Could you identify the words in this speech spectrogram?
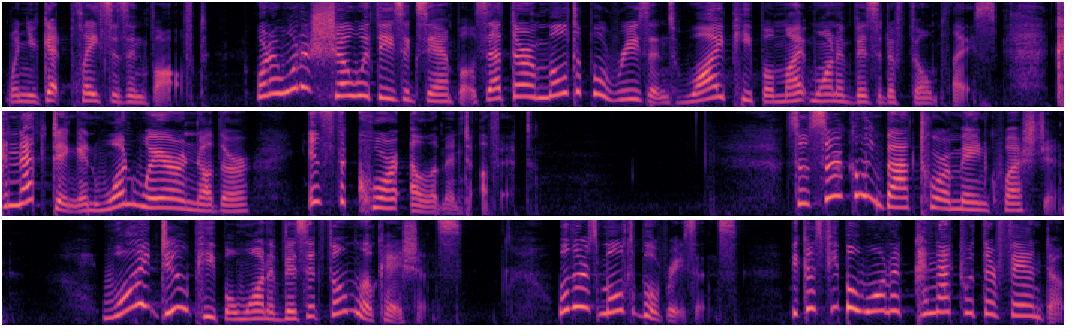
when you get places involved. What I want to show with these examples is that there are multiple reasons why people might want to visit a film place. Connecting in one way or another is the core element of it. So circling back to our main question, why do people want to visit film locations? Well, there's multiple reasons. Because people want to connect with their fandom,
